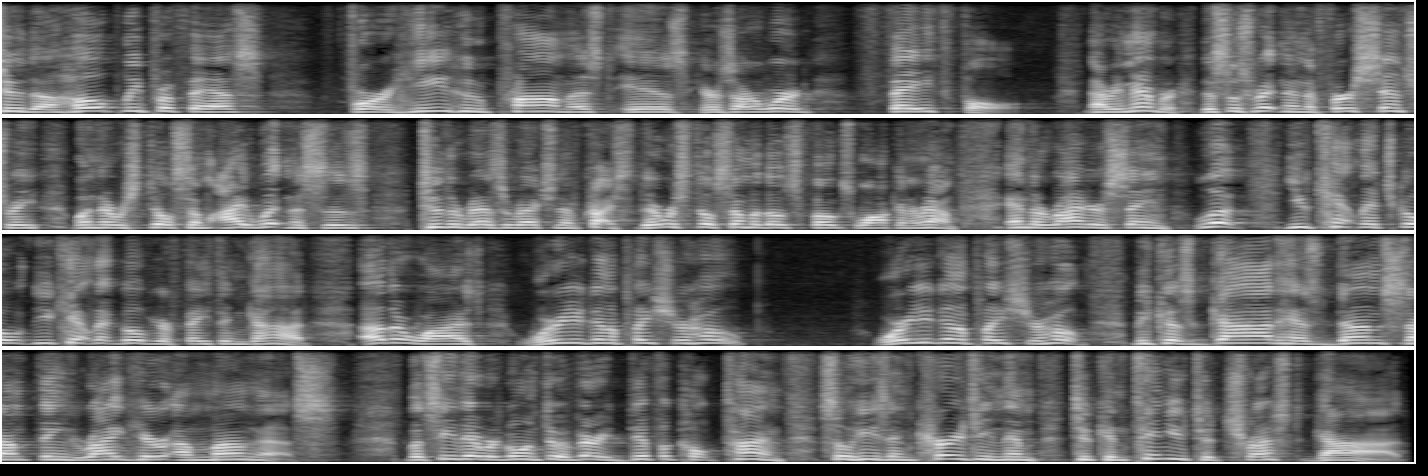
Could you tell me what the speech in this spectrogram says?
To the hope we profess, for he who promised is, here's our word, faithful. Now remember, this was written in the first century when there were still some eyewitnesses to the resurrection of Christ. There were still some of those folks walking around. And the writer is saying, look, you can't let go, you can't let go of your faith in God. Otherwise, where are you going to place your hope? Where are you going to place your hope? Because God has done something right here among us. But see, they were going through a very difficult time. So he's encouraging them to continue to trust God,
